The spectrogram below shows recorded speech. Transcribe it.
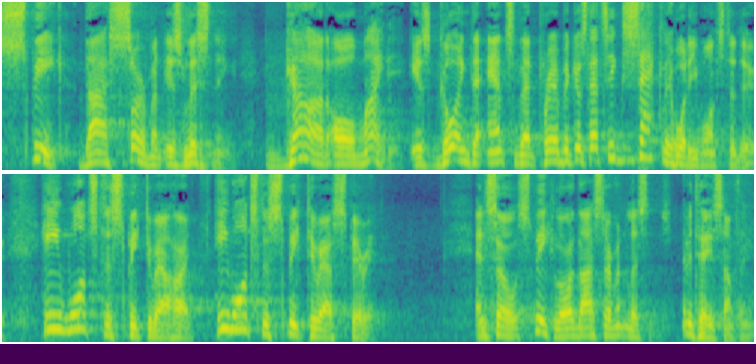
Speak, thy servant is listening. God Almighty is going to answer that prayer because that's exactly what He wants to do. He wants to speak to our heart, He wants to speak to our spirit. And so, speak, Lord, thy servant listens. Let me tell you something.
